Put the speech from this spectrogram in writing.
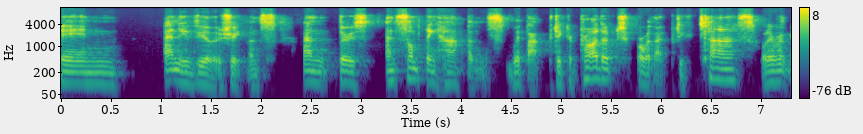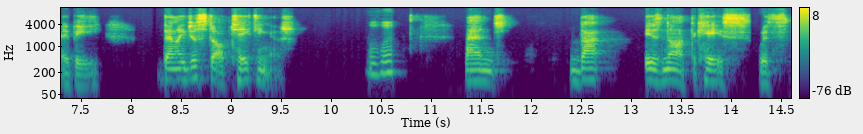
in any of the other treatments and there's and something happens with that particular product or with that particular class, whatever it may be, then I just stop taking it. Mhm. And that is not the case with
